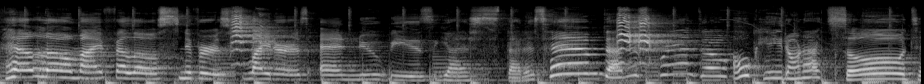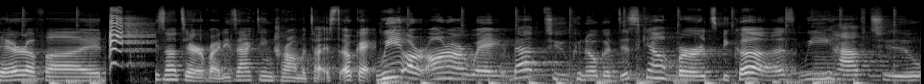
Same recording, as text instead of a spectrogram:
Hello, my fellow sniffers, flighters, and newbies. Yes, that is him. That is Brando. Okay, don't act so terrified. He's not terrified, he's acting traumatized. Okay, we are on our way back to Canoga Discount Birds because we have to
